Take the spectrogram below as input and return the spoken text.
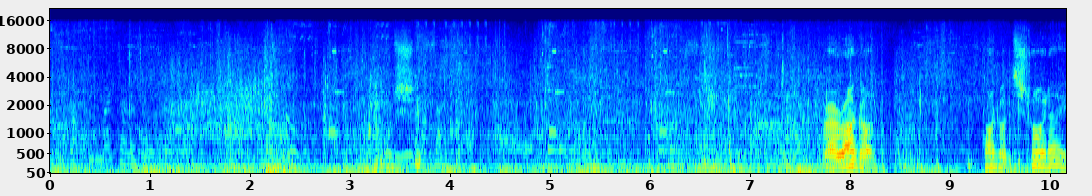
Constructing my teleporter. Oh shit. Bro, Ron got, Ron got destroyed, eh?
